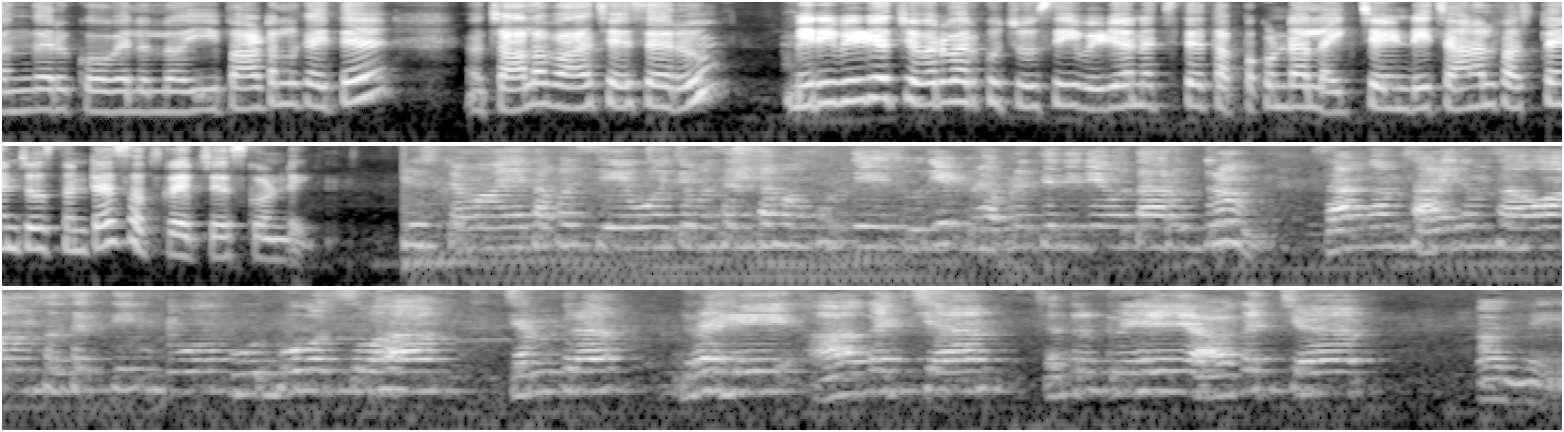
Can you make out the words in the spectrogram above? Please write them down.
బంగారు కోవెలలో ఈ పాటలకైతే చాలా బాగా చేశారు. మీరు ఈ వీడియో చివరి వరకు చూసి వీడియో నచ్చితే తప్పకుండా లైక్ చేయండి. ఛానల్ ఫస్ట్ టైం చూస్తుంటే సబ్స్క్రైబ్ చేసుకోండి. సాయుధం సశక్తి చంద్ర ग्रहे आगच्छ, चंद्रग्रहे आगच्छ। आग्ने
